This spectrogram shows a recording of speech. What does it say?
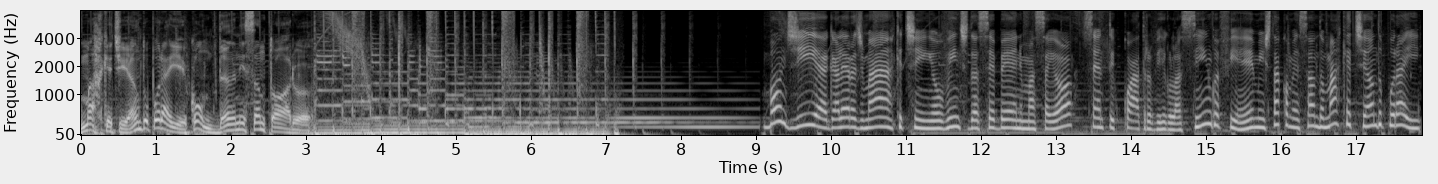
Marqueteando por aí com Dani Santoro. Bom dia, galera de marketing, ouvintes da CBN Maceió 104,5 FM. Está começando Marketeando por aí.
